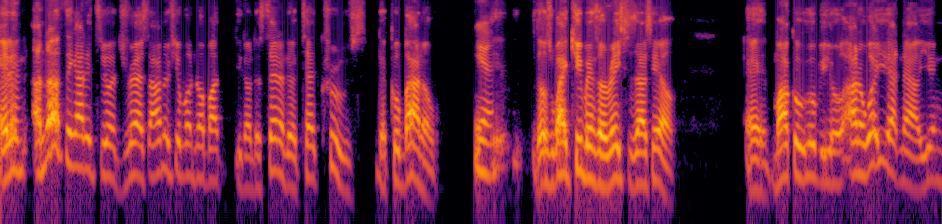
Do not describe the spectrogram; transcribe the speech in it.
And then another thing I need to address, I don't know if you want to know about, you know, the senator Ted Cruz, the Cubano. Yeah. Those white Cubans are racist as hell. And Marco Rubio, I don't know where you at now. You in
